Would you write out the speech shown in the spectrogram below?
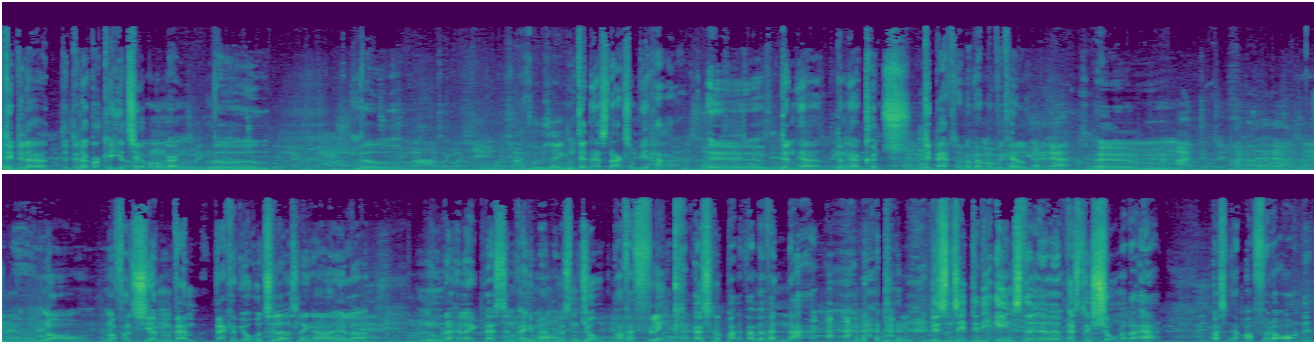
det er det, der, det er det, der godt kan irritere mig nogle gange ved, ved men den her snak, som vi har, øh, den, her, den her kønsdebat, eller hvad man vil kalde den, øh, når, når folk siger, hvad, hvad kan vi overhovedet tillade os længere, eller nu er der heller ikke plads til en rigtig mand, eller sådan, jo, bare vær flink, altså, bare lad være med at være nar. det, det er sådan set det er de eneste restriktioner, der er. Bare sådan her, opfør dig ordentligt.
